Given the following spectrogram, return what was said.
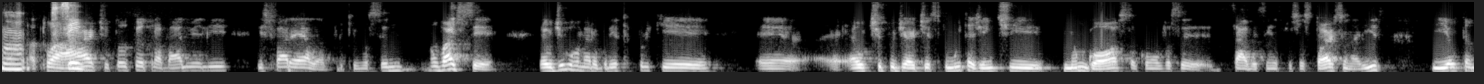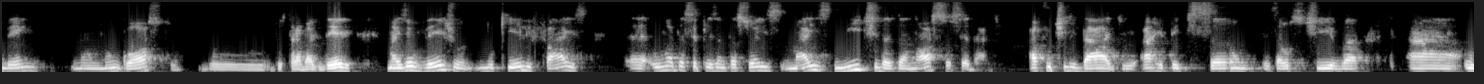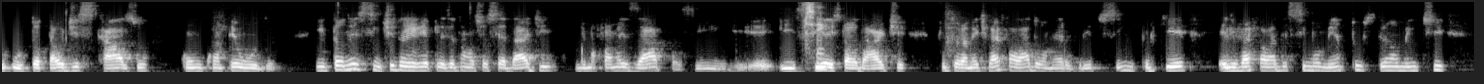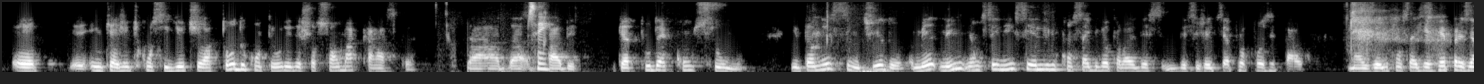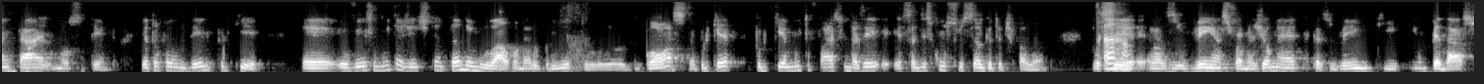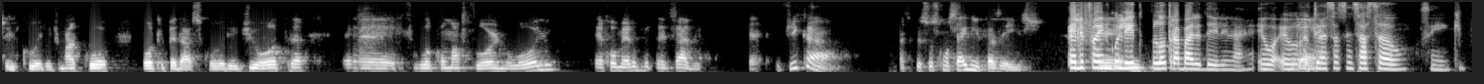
uhum. a tua arte, todo o teu trabalho, ele esfarela, porque você não vai ser. Eu digo Romero Brito porque é, é, o tipo de artista que muita gente não gosta, como você sabe, assim, as pessoas torcem o nariz, e eu também não, não gosto do, do trabalho dele, mas eu vejo no que ele faz é, uma das representações mais nítidas da nossa sociedade. A futilidade, a repetição exaustiva, a, o, o total descaso com o conteúdo. Então, nesse sentido, ele representa uma sociedade de uma forma exata, assim, e, e se a história da arte futuramente vai falar do Romero Brito, sim, porque ele vai falar desse momento extremamente é, em que a gente conseguiu tirar todo o conteúdo e deixou só uma casca, da, da sabe? Que é, tudo é consumo. Então, nesse sentido, nem, não sei nem se ele consegue ver o trabalho desse, desse jeito, se é proposital, mas ele consegue representar o nosso tempo. Eu estou falando dele porque é, eu vejo muita gente tentando emular o Romero Brito, gosta, porque, porque é muito fácil fazer essa desconstrução que eu estou te falando. Você, uhum. Elas veem as formas geométricas, veem que em um pedaço ele coloriu de uma cor, outro pedaço coloriu de outra, é, colocou uma flor no olho, é Romero, sabe? É, fica. As pessoas conseguem fazer isso. Ele foi é, engolido pelo trabalho dele, né? Eu, eu, eu é. tenho essa sensação, sim. Que,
